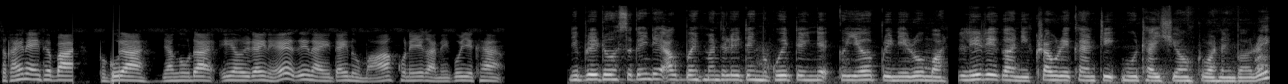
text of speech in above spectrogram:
စကိုင်းတိုင်းအထက်ပိုင်းပဲခူးတိုင်းရန်ကုန်တိုင်းအေရဝတီတိုင်းနဲ့သိန်းတိုင်းတိုင်းတို့မှာ9ရက်ကနေ9ရက်ခန့်နေပရီဒိုစကိုင်းတိုင်းအောက်ပိုင်းမန္တလေးတိုင်းမကွေးတိုင်းနဲ့ကရပရီနေရောမှာလေးတွေကနေခရောက်ရခန့်တိမူထိုင်ရှောင်းတွားနိုင်ပါရယ်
